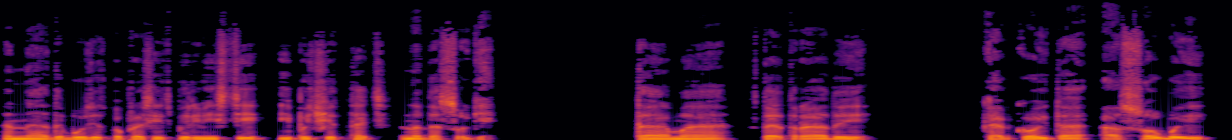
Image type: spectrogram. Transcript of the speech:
Надо будет попросить перевести и почитать на досуге. Тама в тетрады какой-то особый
